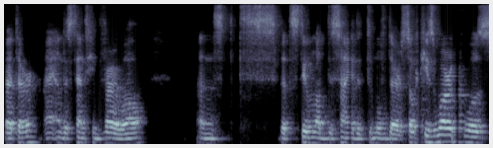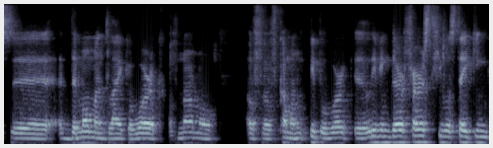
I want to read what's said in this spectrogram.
better. I understand him very well, and but still not decided to move there. So his work was uh, at the moment like a work of normal, of, of common people work uh, living there. First, he was taking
